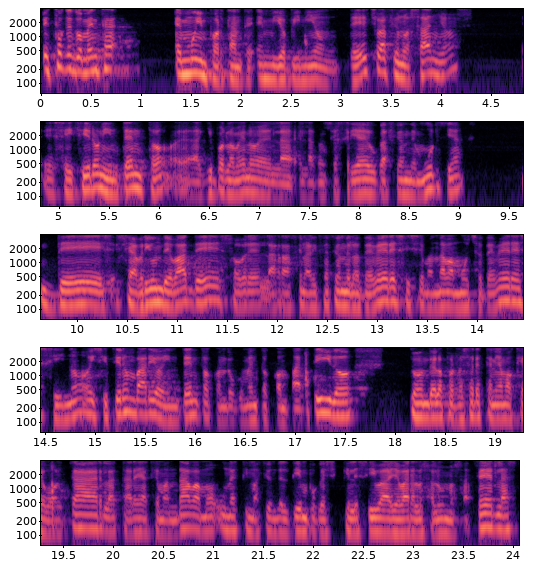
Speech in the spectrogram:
Esto que comenta es muy importante, en mi opinión. De hecho, hace unos años eh, se hicieron intentos, eh, aquí por lo menos en la, Consejería de Educación de Murcia, se abrió un debate sobre la racionalización de los deberes, si se mandaban muchos deberes, si no, y se hicieron varios intentos con documentos compartidos, donde los profesores teníamos que volcar las tareas que mandábamos, una estimación del tiempo que, les iba a llevar a los alumnos a hacerlas,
